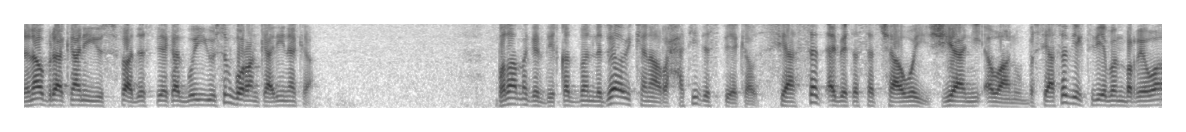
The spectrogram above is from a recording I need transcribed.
لەناو براکانی یوسفا دەست پێکات بۆی یوسف گۆڕانکاری نەکە بەڵام ئەگەر دیقەت بن لە دوایەوەی کەناڕەحەتی دەست پێکە و سیاست ئەبێتە سەرچاوی ژیانی ئەوان و بە سیاست یەکتریە بن بڕێەوە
